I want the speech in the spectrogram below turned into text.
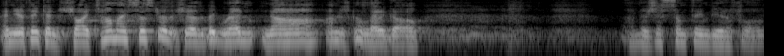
And you're thinking, shall I tell my sister that she has a big red? No, I'm just going to let it go. And there's just something beautiful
